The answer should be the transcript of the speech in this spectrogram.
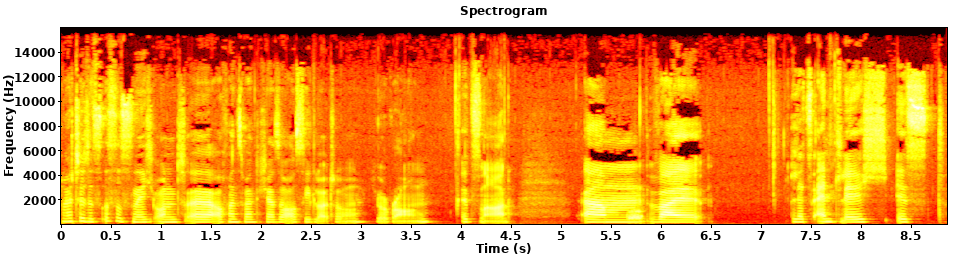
Leute, das ist es nicht. Und äh, auch wenn es manchmal so aussieht, Leute, you're wrong, it's not, ähm, weil letztendlich ist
